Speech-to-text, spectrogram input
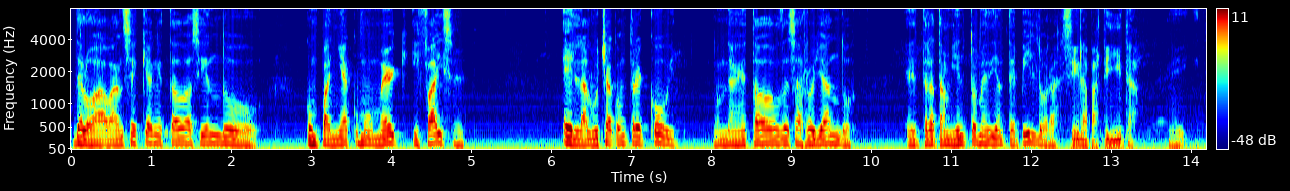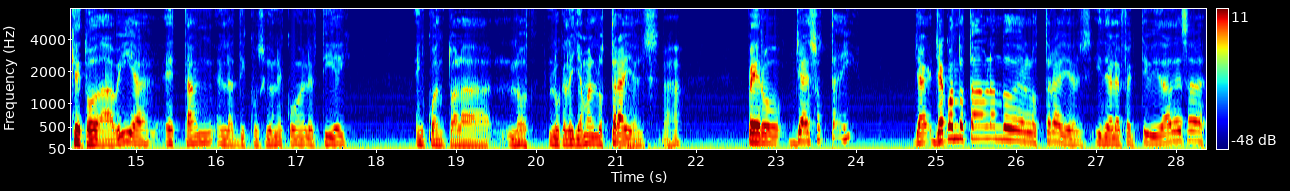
de los avances que han estado haciendo compañías como Merck y Pfizer en la lucha contra el COVID, donde han estado desarrollando el tratamiento mediante píldoras. Sí, la pastillita. Que todavía están en las discusiones con el FDA en cuanto a la, lo que le llaman los trials. Pero ya eso está ahí. Ya, ya cuando están hablando de los trials y de la efectividad de, esa,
